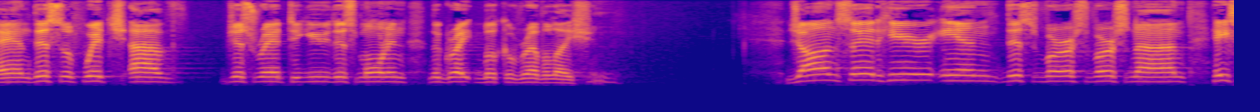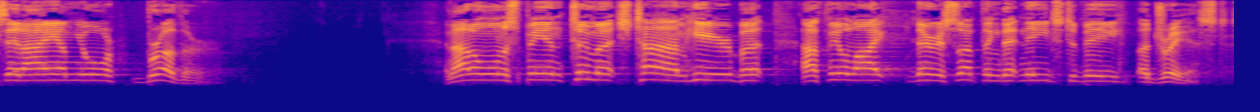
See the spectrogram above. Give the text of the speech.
and this of which I've just read to you this morning the great book of Revelation. John said here in this verse, verse 9, he said, I am your brother. And I don't want to spend too much time here, but I feel like there is something that needs to be addressed.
